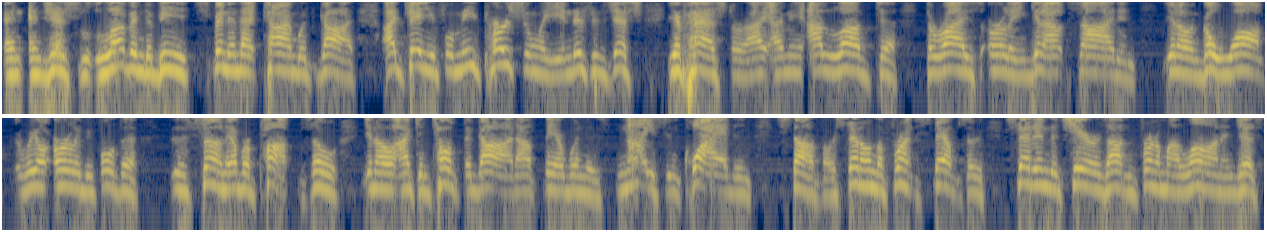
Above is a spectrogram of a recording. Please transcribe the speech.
and, and just loving to be spending that time with God. I tell you, for me personally, and this is just your pastor, I, I mean, I love to, to rise early and get outside and, you know, and go walk real early before the, the sun ever popped. So, you know, I can talk to God out there when it's nice and quiet and stuff or sit on the front steps or sit in the chairs out in front of my lawn and just,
